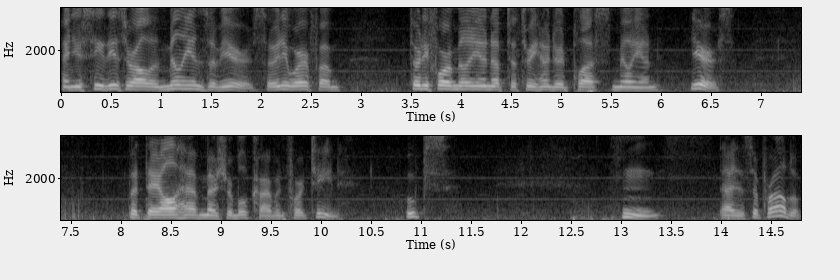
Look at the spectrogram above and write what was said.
And you see these are all in millions of years. So anywhere from 34 million up to 300 plus million years. But they all have measurable carbon 14. Oops. Hmm, that is a problem.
